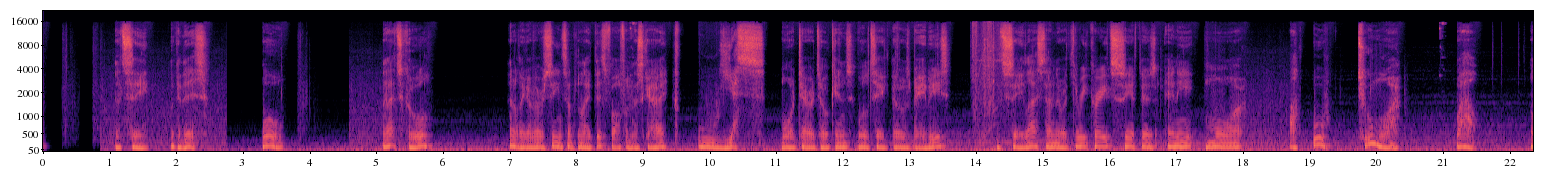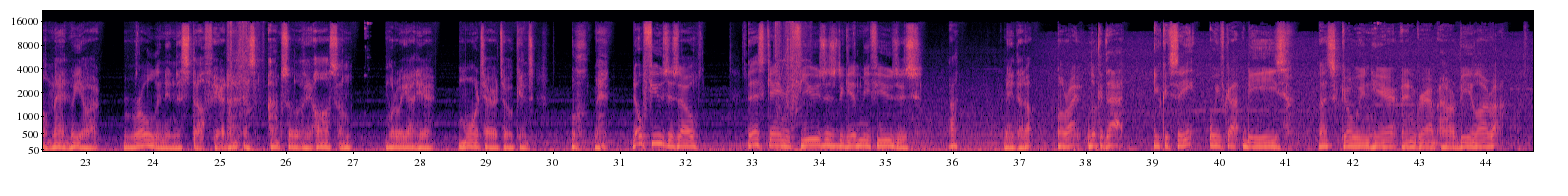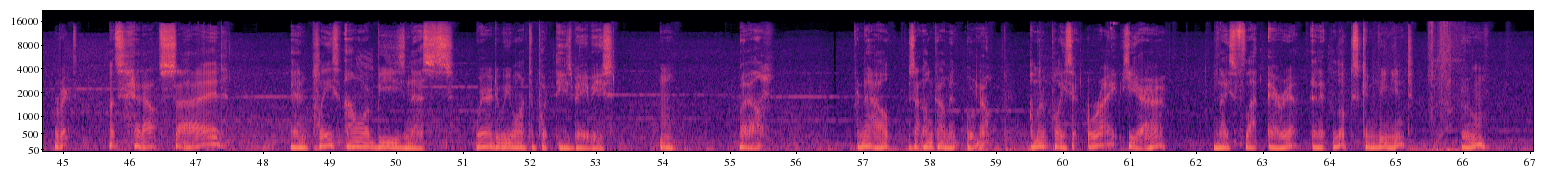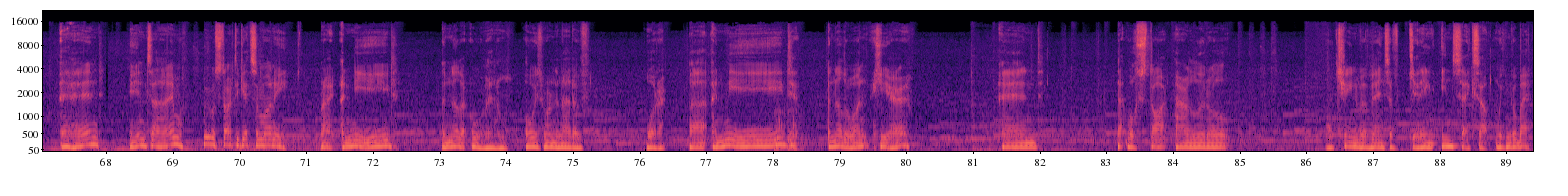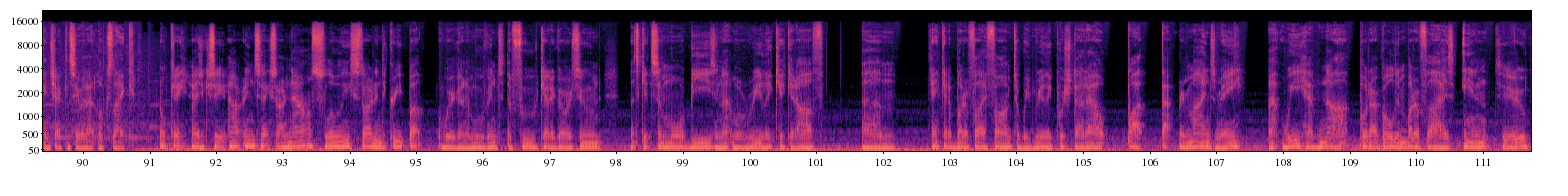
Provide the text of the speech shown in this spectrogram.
Let's see. Look at this. Whoa. That's cool. I don't think I've ever seen something like this fall from the sky. Ooh, yes. More Terra tokens. We'll take those babies. Let's see. Last time there were three crates. See if there's any more. Ah, ooh, two more. Wow. Oh man, we are rolling in this stuff here. That is absolutely awesome. What do we got here? More Terra tokens. Oh man. No fuses though. This game refuses to give me fuses. Ah, made that up. All right, look at that. You can see we've got bees. Let's go in here and grab our bee larva. Perfect. Let's head outside and place our bees nests. Where do we want to put these babies? Hmm. Well, for now, is that uncommon? Oh no. I'm going to place it right here nice flat area and it looks convenient. Boom. And in time, we will start to get some money. Right, I need another. Oh man, I'm always running out of water. Uh, I need another one here. And that will start our little chain of events of getting insects up. We can go back and check and see what that looks like. Okay, as you can see, our insects are now slowly starting to creep up. We're gonna move into the food category soon. Let's get some more bees and that will really kick it off. Um, can't get a butterfly farm till we really push that out. But that reminds me that we have not put our golden butterflies into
